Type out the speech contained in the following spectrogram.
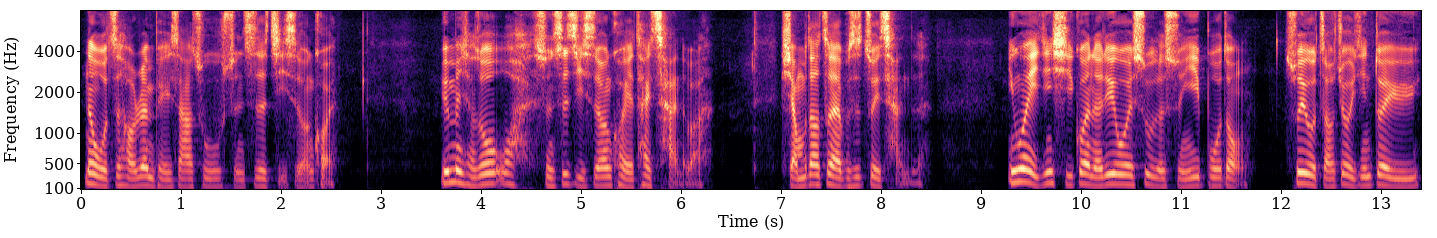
那我只好认赔杀出，损失了几十万块。原本想说，哇，损失几十万块也太惨了吧！想不到这还不是最惨的，因为已经习惯了六位数的损益波动，所以我早就已经对于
